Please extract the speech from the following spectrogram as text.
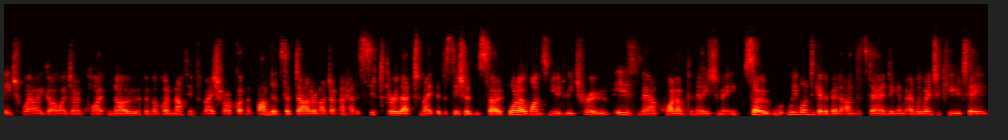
each way i go i don't quite know if i've got enough information or I've got an abundance of data and I don't know how to sift through that to make the decisions. So, what I once knew to be true is now quite unfamiliar to me. So, we wanted to get a better understanding and, and we went to QUT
